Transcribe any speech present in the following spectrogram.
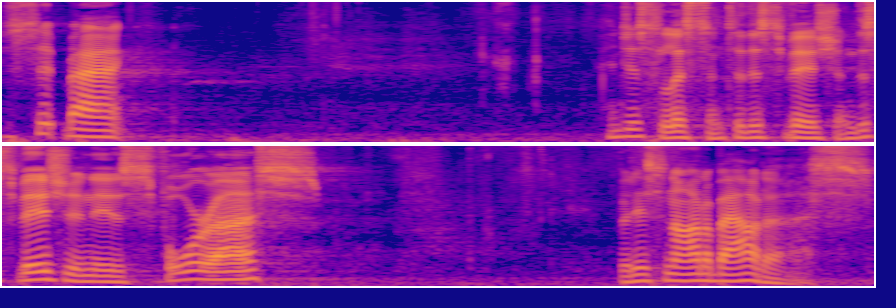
just sit back and just listen to this vision. This vision is for us, but it's not about us.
